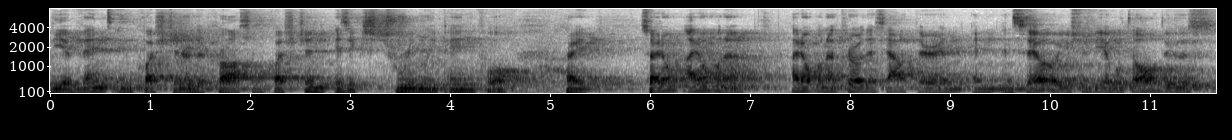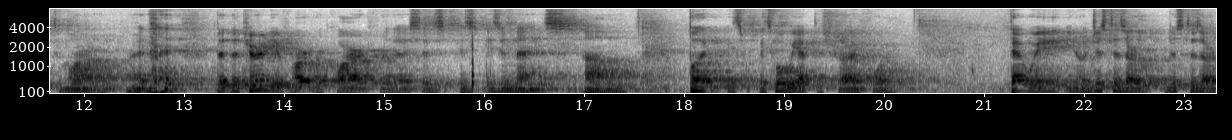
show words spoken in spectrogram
the event in question or the cross in question is extremely painful, right? So I don't, I don't want to I don't want to throw this out there and, and, and say, oh, you should be able to all do this tomorrow, right? the, the purity of heart required for this is, is, is immense. Um, but it's, it's what we have to strive for. That way, you know, just as our, just as our,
